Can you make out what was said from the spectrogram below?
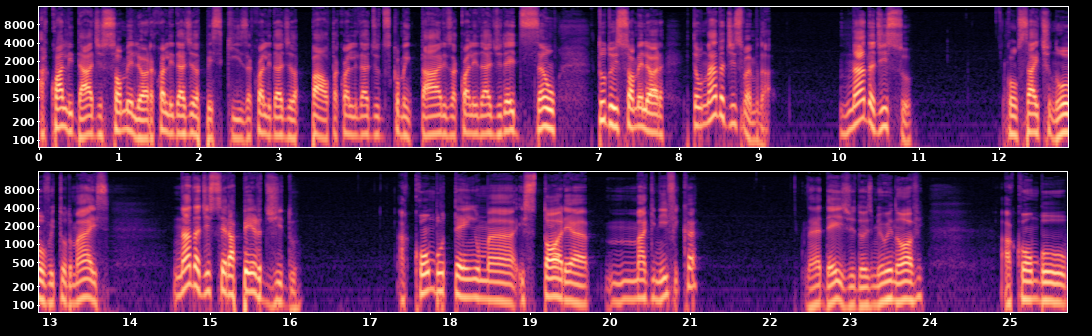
a qualidade só melhora. A qualidade da pesquisa, a qualidade da pauta, a qualidade dos comentários, a qualidade da edição, tudo isso só melhora. Então nada disso vai mudar. Nada disso, com site novo e tudo mais, nada disso será perdido. A Combo tem uma história magnífica, né, desde 2009. A Combo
